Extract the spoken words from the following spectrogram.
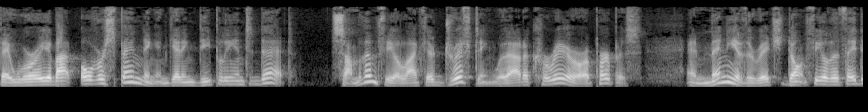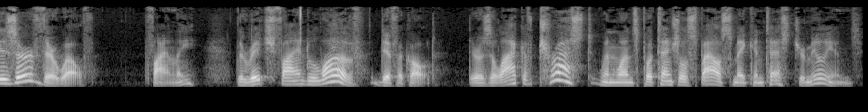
They worry about overspending and getting deeply into debt. Some of them feel like they're drifting without a career or a purpose. And many of the rich don't feel that they deserve their wealth. Finally, the rich find love difficult. There is a lack of trust when one's potential spouse may contest your millions.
